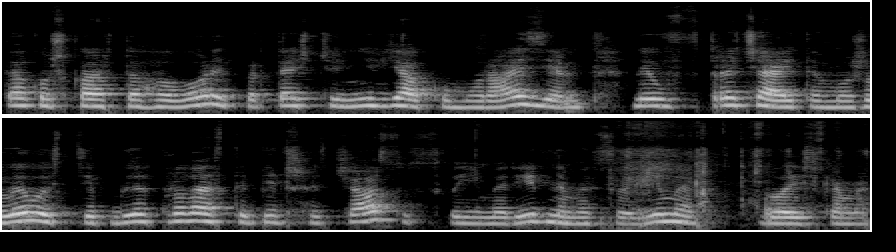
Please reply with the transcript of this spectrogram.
Також карта говорить про те, що ні в якому разі не втрачайте можливості провести більше часу зі своїми рідними, своїми близькими.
